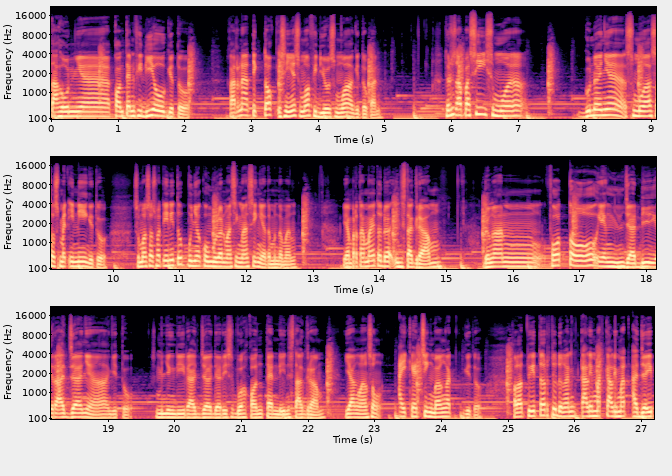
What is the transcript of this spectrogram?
tahunnya konten video gitu. Karena TikTok isinya semua video semua gitu kan. Terus apa sih semua gunanya semua sosmed ini gitu? Semua sosmed ini tuh punya keunggulan masing-masing ya teman-teman. Yang pertama itu ada Instagram dengan foto yang menjadi rajanya gitu menjadi raja dari sebuah konten di Instagram yang langsung eye catching banget gitu. Kalau Twitter tuh dengan kalimat-kalimat ajaib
